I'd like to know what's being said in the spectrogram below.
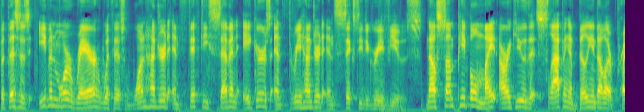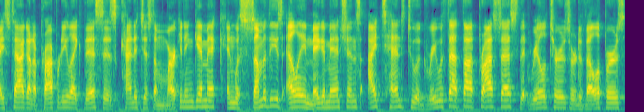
but this is even more rare with its 157 acres and 360 degree views. Now, some people might argue that slapping a billion dollar price tag on a property like this is kind of just a marketing gimmick, and with some of these LA mega mansions, I tend to agree with that thought process that realtors or developers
